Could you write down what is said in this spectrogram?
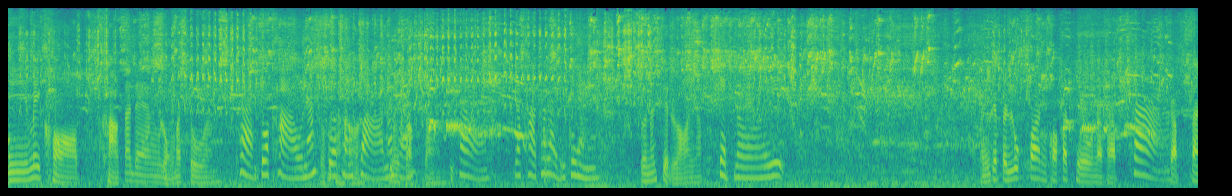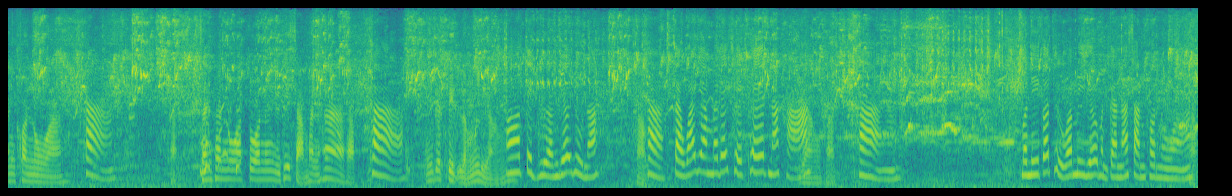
มีไม่ขอบขาวตาแดงหลงมาตัวค่ะ ตัวขาวนะ ตัวทางขวานะไม่ขคะ อบตาค่ะ ราคาเท่าไหร่พี่กุ้งอันนี้ตัวนั้น 700ครับ เจ็ดร้อยอั นนี้จะเป็นลูกป้อนคอกเทลนะครับ ค่ะกับซันคอนัวค่ะครับซันคอนัวตัวหนึ่งอยู่ที่3,500ครับค่ะอันนี้จะติดเหลืองเหลืองอ๋อติดเหลืองเยอะอยู่นะๆครับค่ะ แต่ว่ายังไม่ได้เช็คเพศนะคะ ยังครับ ค่ะ วันนี้ก็ถือว่ามีเยอะเหมือนกันนะซันคอนัวครับ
